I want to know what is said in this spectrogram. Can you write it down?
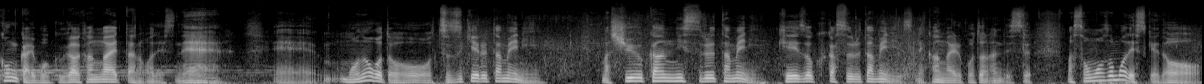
今回僕が考えたのはですね、えー、物事を続けるためにまあ、習慣にするために継続化するためにですね考えることなんです、まあ、そもそもですけど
